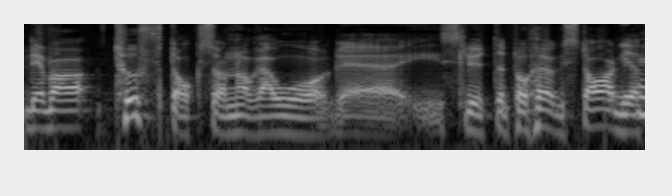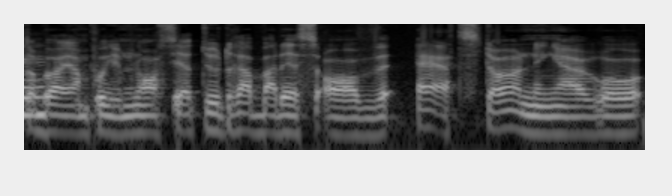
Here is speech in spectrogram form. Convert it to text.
det var tufft också några år eh, i slutet på högstadiet mm. och början på gymnasiet. Du drabbades av ätstörningar och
